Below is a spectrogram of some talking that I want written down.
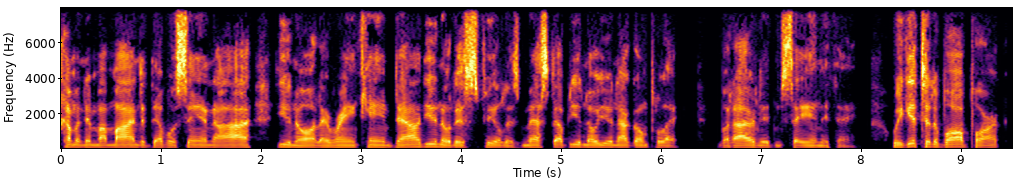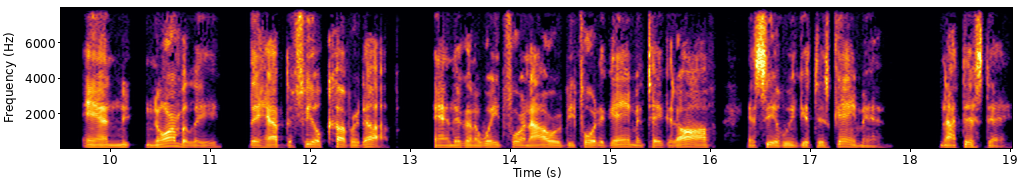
coming in my mind. The devil's saying, ah, you know, all that rain came down. You know, this field is messed up. You know, you're not going to play. But I didn't say anything. We get to the ballpark, and normally they have the field covered up, and they're going to wait for an hour before the game and take it off and see if we can get this game in. Not this day.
